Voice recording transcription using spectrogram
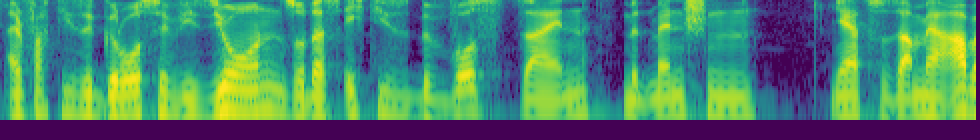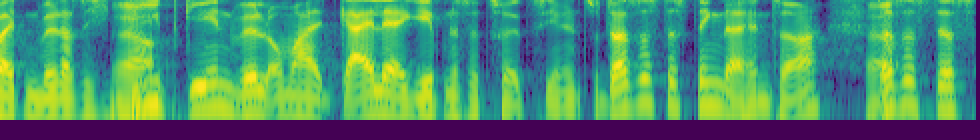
einfach diese große Vision, so dass ich dieses Bewusstsein mit Menschen ja, zusammen erarbeiten will, dass ich Ja. deep gehen will, um halt geile Ergebnisse zu erzielen. So, das ist das Ding dahinter. Ja. Das ist das,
